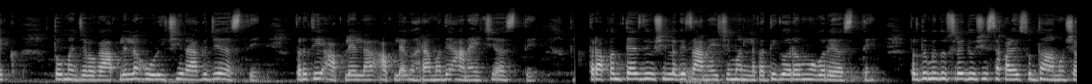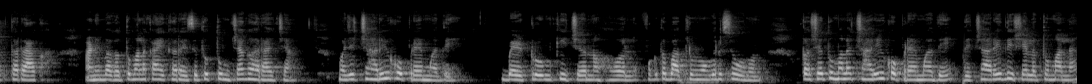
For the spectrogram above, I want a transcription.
एक तो म्हणजे बघा आपल्याला होळीची राग जी असते तर ती आपल्याला आपल्या घरामध्ये आणायची असते. तर आपण त्याच दिवशी लगेच आणायची म्हणलं का ती गरम वगैरे असते. तर तुम्ही दुसऱ्या दिवशी सकाळीसुद्धा आणू शकता राख. आणि बघा तुम्हाला काय करायचं तर तुमच्या घराच्या म्हणजे चारही कोपऱ्यामध्ये बेडरूम किचन हॉल फक्त बाथरूम वगैरे सोडून तसे तुम्हाला चारही कोपऱ्यामध्ये ते चारही दिशेला तुम्हाला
